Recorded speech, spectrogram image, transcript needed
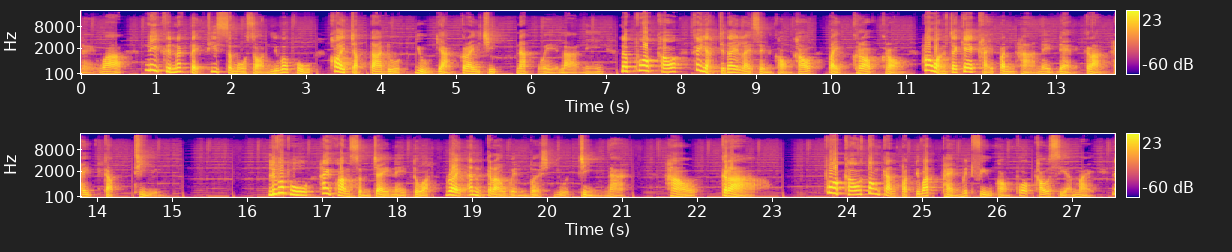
เลยว่า นี่คือนักเตะที่สโมสรลิเวอร์พูลคอยจับตาดูอยู่อย่างใกล้ชิดณเวลานี้ และพวกเขาก็อยากจะได้ลายเซ็นของเขาไปครอบครอง เพื่อหวังจะแก้ไขปัญหาในแดนกลางให้กับทีม ลิเวอร์พูลให้ความสนใจในตัวไรอันกราวเวนเบิร์ชอยู่จริงนะเฮากล่าวพวกเขาต้องการปฏิวัติแผงมิดฟิลด์ของพวกเขาเสียใหม่ ใน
